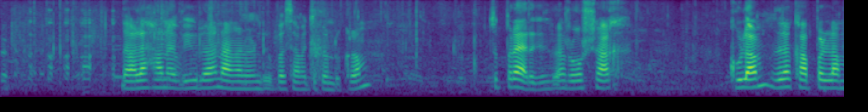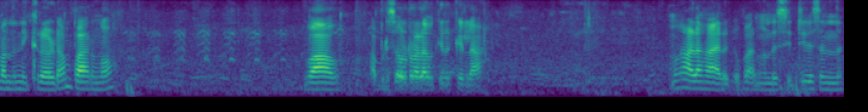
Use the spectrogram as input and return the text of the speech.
இந்த அழகான வியூவில் நாங்கள் நின்று இப்போ சமைச்சு கொண்டிருக்கிறோம். சூப்பராக இருக்குது ரோஷாக் குளம் இதெல்லாம் கப்பல்லாம் வந்து நிற்கிற இடம். பாருங்க. வாவ். அப்படி சொல்கிற அளவுக்கு இருக்குல்ல. மிக அழகாக இருக்குது பாருங்கள் இந்த சிட்டியில் சேர்ந்து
